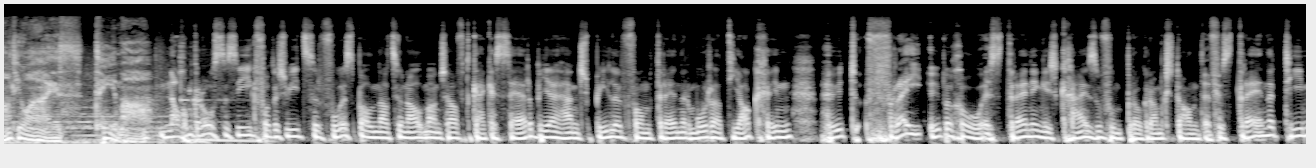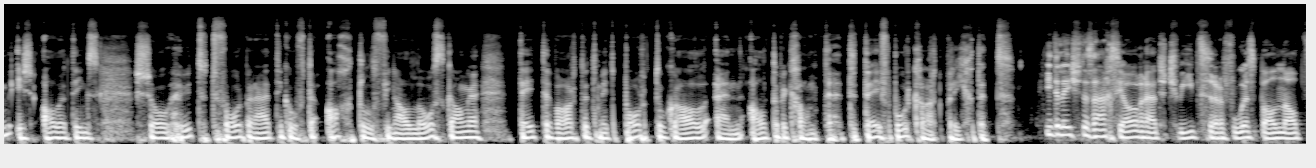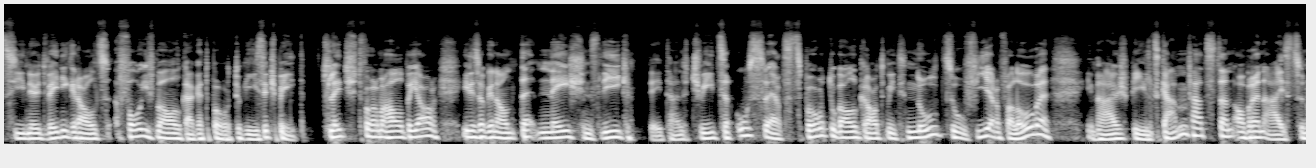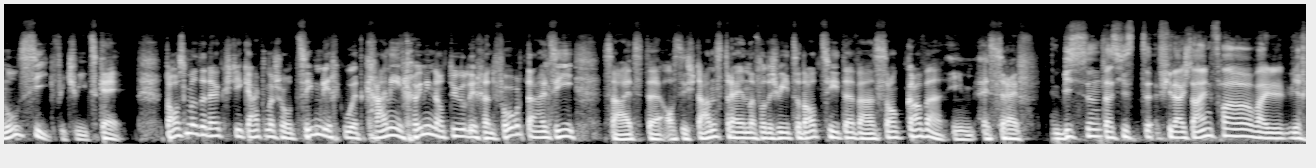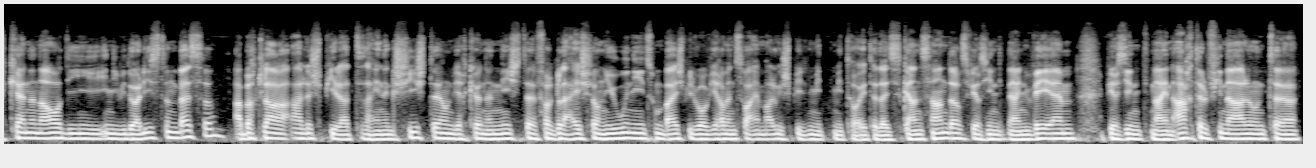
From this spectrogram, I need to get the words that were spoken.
Radio 1 Thema. Nach dem grossen Sieg von der Schweizer Fußballnationalmannschaft gegen Serbien haben Spieler vom Trainer Murat Yakin heute frei bekommen. Ein Training ist keins auf dem Programm gestanden. Für das Trainerteam ist allerdings schon heute die Vorbereitung auf das Achtelfinal losgegangen. Dort wartet mit Portugal ein alter Bekannter. Dave Burkhardt berichtet. In den letzten sechs Jahren hat die Schweizer Fußballnazi nicht weniger als fünfmal gegen die Portugiesen gespielt. Zuletzt vor einem halben Jahr in der sogenannten Nations League. Dort haben die Schweizer auswärts zu Portugal gerade mit 0 zu 4 verloren. Im Heimspiel zu Genf hat es dann aber einen 1 zu 0 Sieg für die Schweiz gegeben. Dass man den nächsten Gegner schon ziemlich gut kenne, könnte natürlich ein Vorteil sein, sagt der Assistenztrainer der Schweizer Nazi, Vincent Gavin im SRF. Ein bisschen, das ist vielleicht einfacher, weil wir kennen auch die Individualisten besser. Aber klar, alle Spiel hat seine Geschichte und wir können nicht äh, vergleichen. Juni zum Beispiel, wo wir haben zweimal gespielt mit, mit heute, das ist ganz anders. Wir sind in einem WM, wir sind in einem Achtelfinale und äh,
